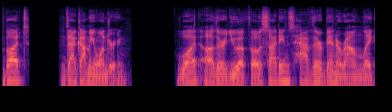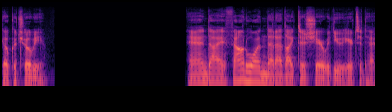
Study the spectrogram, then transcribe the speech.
But that got me wondering what other UFO sightings have there been around Lake Okeechobee? And I found one that I'd like to share with you here today.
